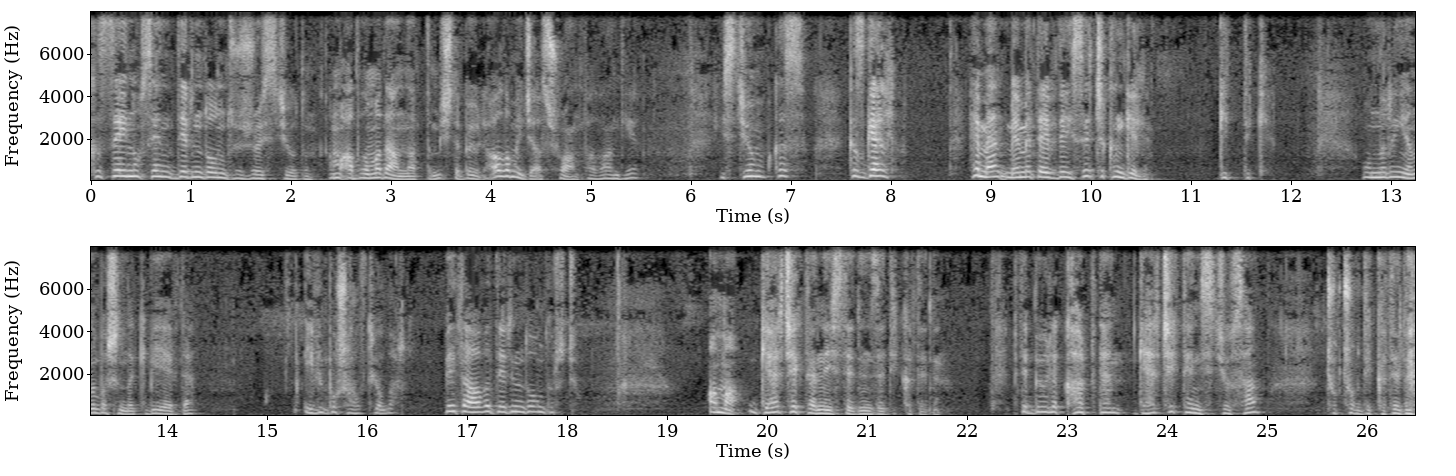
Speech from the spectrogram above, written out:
Kız Zeyno sen derin dondurucu istiyordun. Ama ablama da anlattım işte böyle alamayacağız şu an falan diye. İstiyorum kız. Kız gel. Hemen Mehmet evdeyse çıkın gelin. Gittik. Onların yanı başındaki bir evde evi boşaltıyorlar. Bedava derin dondurucu. Ama gerçekten ne istediğinize dikkat edin. Bir de böyle kalpten gerçekten istiyorsan çok çok dikkat edin.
